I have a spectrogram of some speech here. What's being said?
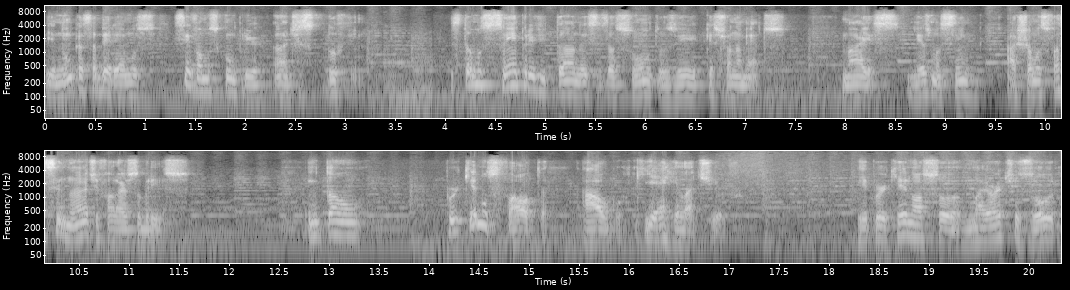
e nunca saberemos se vamos cumprir antes do fim. Estamos sempre evitando esses assuntos e questionamentos, mas, mesmo assim, achamos fascinante falar sobre isso. Então, por que nos falta algo que é relativo? E por que nosso maior tesouro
